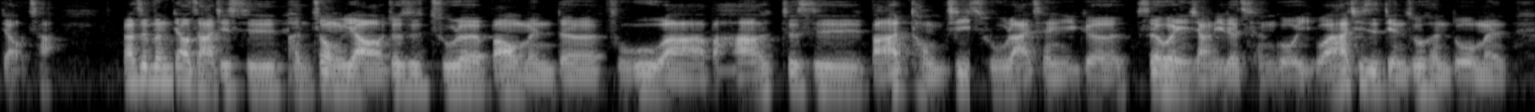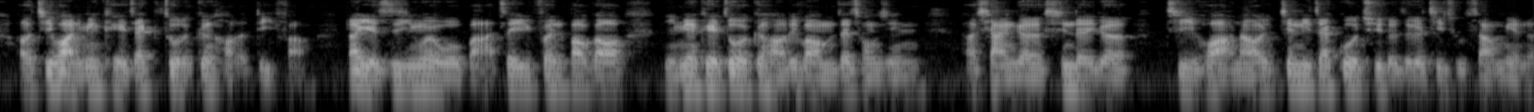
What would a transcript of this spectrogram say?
调查。那这份调查其实很重要，就是除了把我们的服务啊，把它就是把它统计出来成一个社会影响力的成果以外，它其实点出很多我们呃计划里面可以再做的更好的地方。那也是因为我把这一份报告里面可以做的更好的地方，我们再重新啊想一个新的一个。计划，然后建立在过去的这个基础上面呢。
